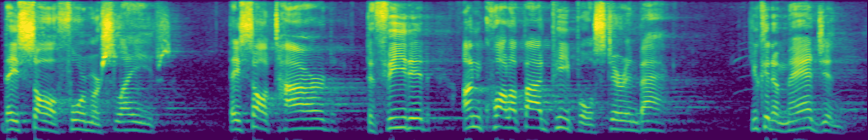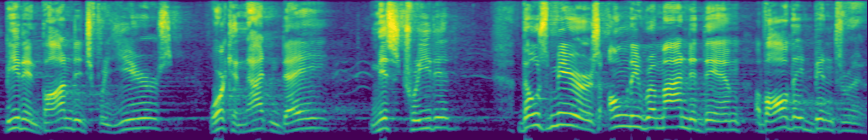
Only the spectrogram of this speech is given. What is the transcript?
they saw former slaves. They saw tired, defeated, unqualified people staring back. You can imagine being in bondage for years, working night and day, mistreated. Those mirrors only reminded them of all they'd been through,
